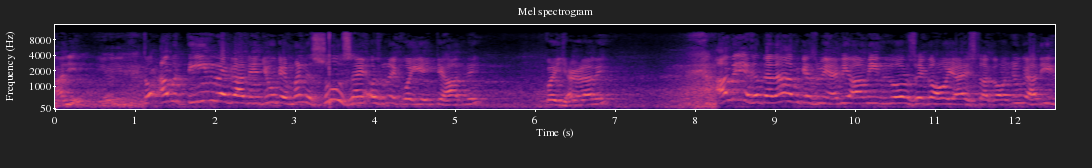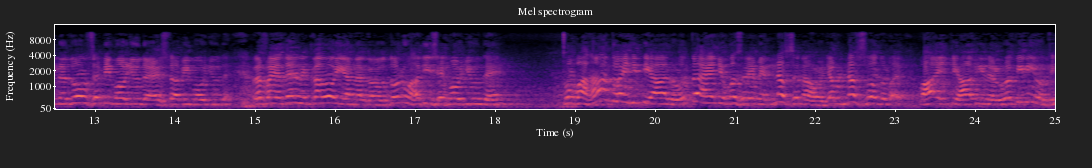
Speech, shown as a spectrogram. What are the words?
हाँ जी। तो अब तीन रकाते जो कि मनसूस हैं, उसमें कोई इतिहाद नहीं, कोई झगड़ा नहीं। अब इख्तलाफ किसमें है? भी आमीन, ज़ोर से कहो या आहिस्ता कहो, क्योंकि हदीस में ज़ोर से भी मौजूद है आहिस्ता भी मौजूद है। रफ़ैदैन करो या ना करो, दोनों हदीसें मौजूद हैं। तो वहाँ तो इजतिहाद होता है जो मसले में नस ना हो। जब नस हो तो वहाँ इतिहाद की ज़रूरत ही नहीं होती।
